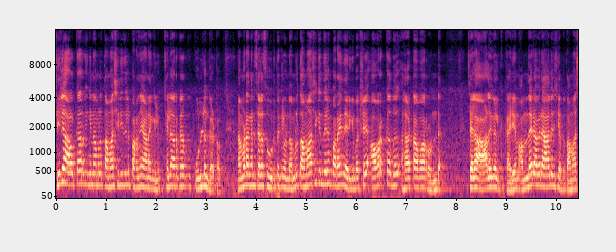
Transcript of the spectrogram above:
ചില ആൾക്കാർക്ക് ഇങ്ങനെ നമ്മൾ തമാശ രീതിയിൽ പറഞ്ഞാണെങ്കിലും ചില ആൾക്കാർക്ക് കൊള്ളും കേട്ടോ. നമ്മുടെ അങ്ങനെ ചില സുഹൃത്തുക്കളുണ്ട്. നമ്മൾ തമാശയ്ക്ക് എന്തെങ്കിലും പറയുന്നതായിരിക്കും. പക്ഷേ അവർക്കത് ഹേർട്ട് ആവാറുണ്ട്. ചില ആളുകൾക്ക് കാര്യം അന്നേരം അവർ ആലോചിക്കും. അപ്പോൾ തമാശ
